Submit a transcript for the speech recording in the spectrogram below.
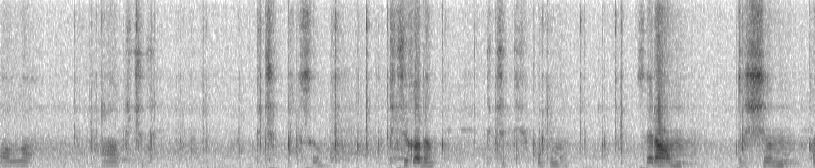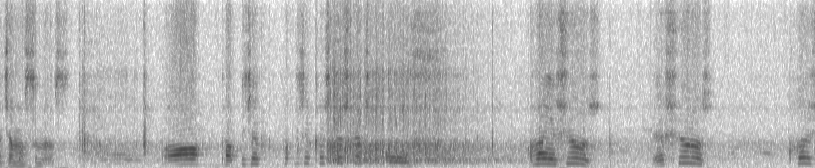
Allah. Aa küçük. Küçük kısım. Küçük adam. Küçük Pokemon. Selam. Dışın. Kaçamazsınız. Aa patlayacak. Patlayacak. Kaç kaç kaç. Of. Ama yaşıyoruz. Yaşıyoruz. Koş.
